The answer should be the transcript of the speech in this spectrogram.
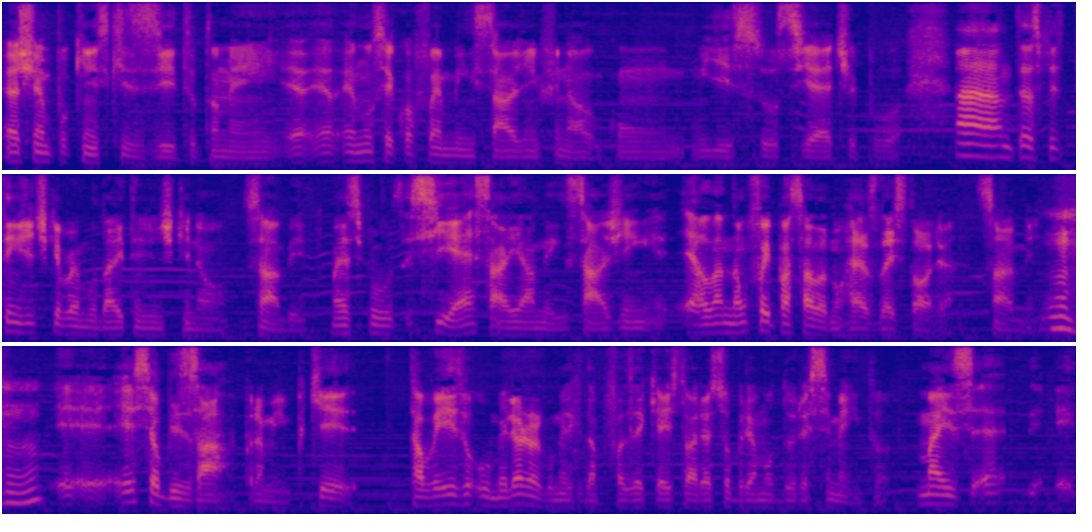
Eu achei um pouquinho esquisito também. Eu, eu, eu, não sei qual foi a mensagem final com isso, se é tipo, ah, tem gente que vai mudar e tem gente que não, sabe? Mas, tipo, se essa é a mensagem, ela não foi passada no resto da história, sabe? Uhum. Esse é o bizarro para mim, porque talvez o melhor argumento que dá pra fazer é que a história é sobre amadurecimento. Mas é, é,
